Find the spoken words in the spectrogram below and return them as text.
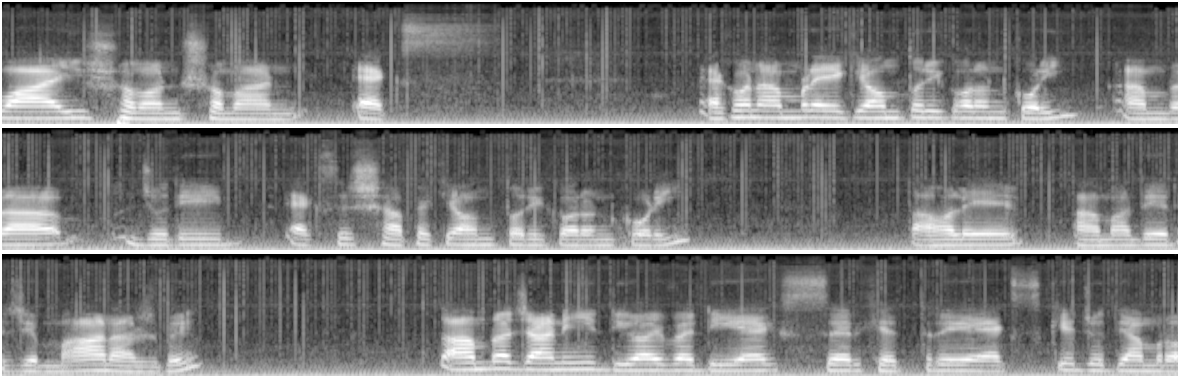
ওয়াই সমান সমান এক্স এখন আমরা একে অন্তরীকরণ করি। আমরা যদি এক্সের সাপেক্ষে অন্তরীকরণ করি, তাহলে আমাদের যে মান আসবে, তা আমরা জানি ডিওয়াই বা ডিএক্স এর ক্ষেত্রে এক্সকে যদি আমরা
